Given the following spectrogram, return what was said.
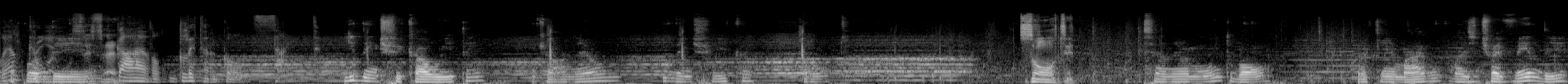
para poder identificar o item. Aqui é o anel. Identifica. Pronto. Sorted. Esse anel é muito bom para quem é mago, mas a gente vai vender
